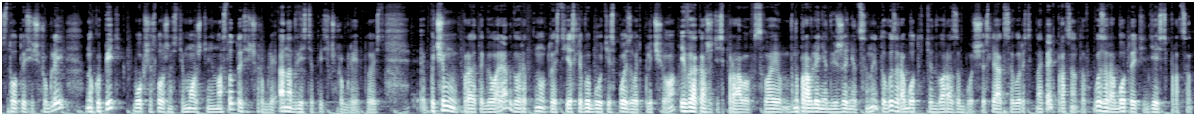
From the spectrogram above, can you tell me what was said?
100 тысяч рублей, но купить в общей сложности можете не на 100 тысяч рублей, а на 200 тысяч рублей. То есть Почему про это говорят? Говорят, ну, то есть, если вы будете использовать плечо, и вы окажетесь правы в своем в направлении движения цены, то вы заработаете в два раза больше. Если акция вырастет на 5%, вы заработаете 10%.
